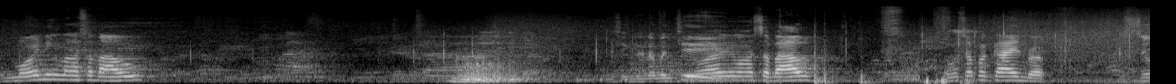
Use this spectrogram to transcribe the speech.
Good morning mga sabaw. Gising na naman, Chi. morning mga sabaw. Kumusta pagkain bro? So,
